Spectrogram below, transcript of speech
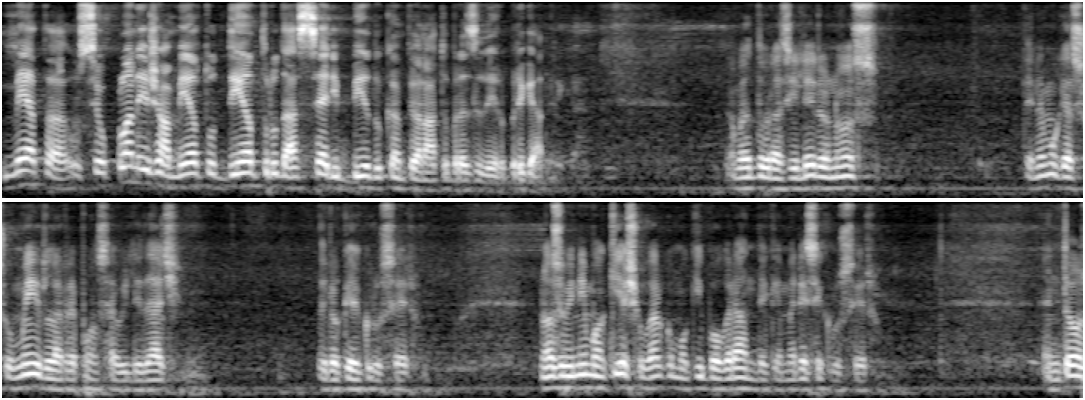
meta, o seu planejamento dentro da Série B do Campeonato Brasileiro? Obrigado. Campeonato Brasileiro, nós temos que assumir a responsabilidade de lo que é Cruzeiro. Nós vinimos aqui a jogar como equipo grande que merece Cruzeiro. Então,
